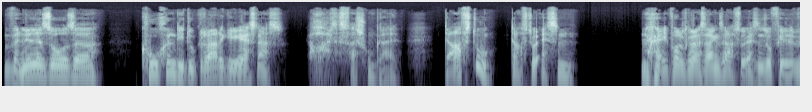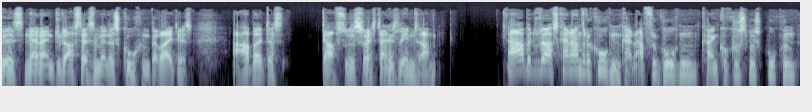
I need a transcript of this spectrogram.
Vanillesoße, Kuchen, die du gerade gegessen hast. Oh, das war schon geil. Darfst du? Darfst du essen? Nein, ich wollte gerade sagen, darfst du essen, so viel du willst. Nein, nein, du darfst essen, wenn das Kuchen bereit ist. Aber das darfst du das Rest deines Lebens haben. Aber du darfst keinen anderen Kuchen, kein Apfelkuchen, kein Kokosnusskuchen,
